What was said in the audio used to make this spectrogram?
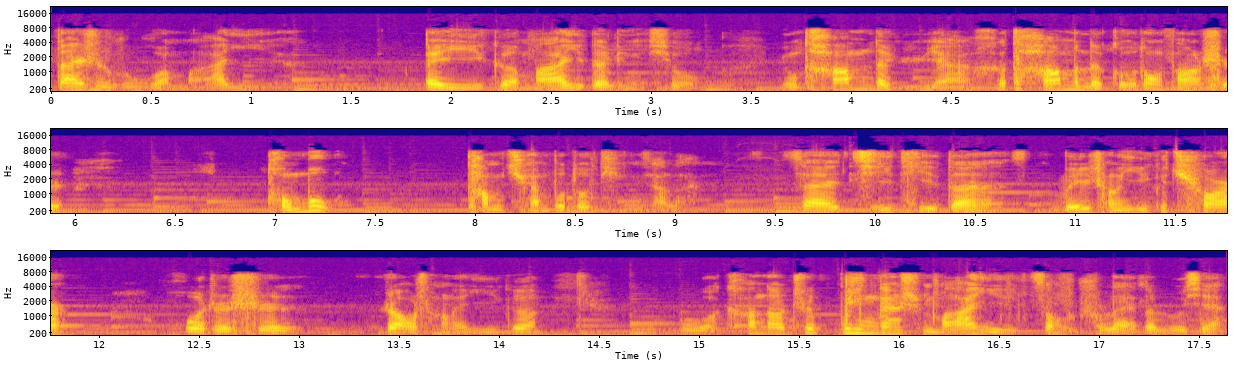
但是如果蚂蚁，被一个蚂蚁的领袖用他们的语言和他们的沟通方式同步，他们全部都停下来，在集体的围成一个圈儿，或者是绕成了一个，我看到这不应该是蚂蚁走出来的路线，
